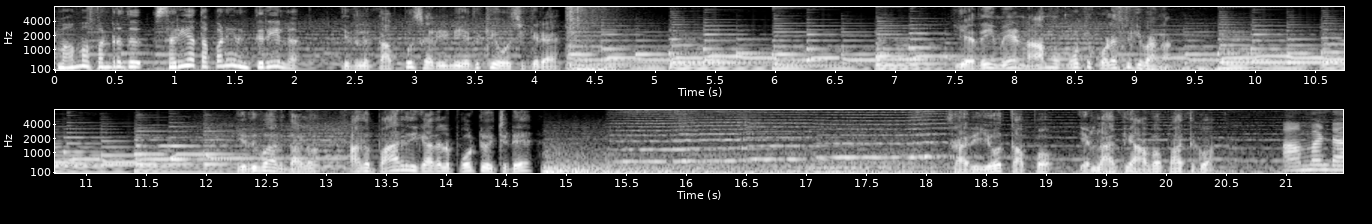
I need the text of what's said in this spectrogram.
மாமா பண்றது சரியா தப்பான்னு எனக்கு தெரியல. இதுல தப்பு சரின்னு எதுக்கு யோசிக்கிற? எதையுமே நாம போட்டு குழப்பிக்க வேணாம். எதுவா இருந்தாலும் அதை பாரதி காதல போட்டு வச்சுட்டு சரியோ தப்போ எல்லாத்தையும் அவ பாத்துக்குவா. ஆமாண்டா.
